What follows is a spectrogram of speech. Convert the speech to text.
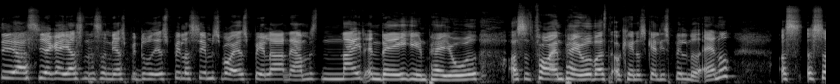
Det er cirka, jeg, sådan, sådan, jeg, spiller, du ved, jeg spiller Sims, hvor jeg spiller nærmest night and day i en periode, og så får jeg en periode, hvor jeg sådan, okay, nu skal jeg lige spille noget andet, og, s- og så,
